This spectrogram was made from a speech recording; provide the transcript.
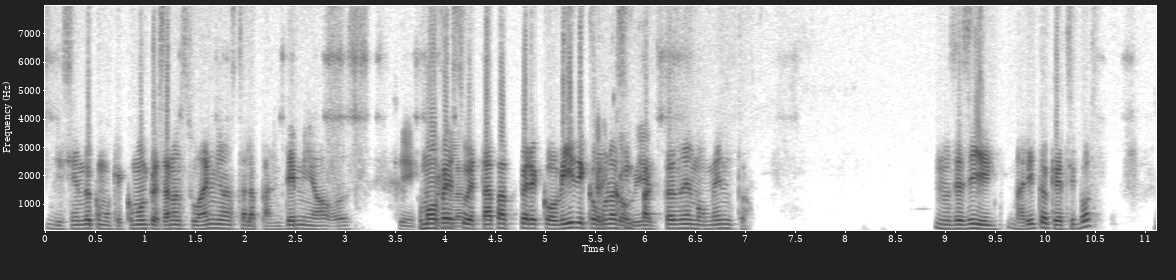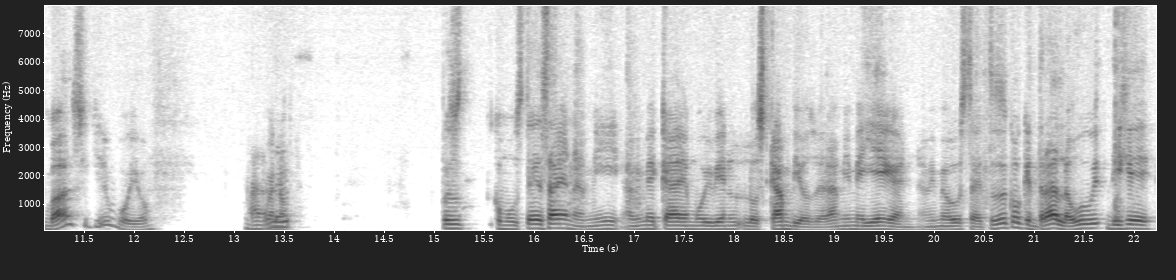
diciendo como que cómo empezaron su año hasta la pandemia, vos. Sí, ¿Cómo fue la- su etapa pre-COVID y cómo los impactó en el momento? No sé si, Marito, ¿qué decís vos? Va, si quiero voy yo. Dale. Bueno, pues como ustedes saben, a mí, a mí me caen muy bien los cambios, ¿verdad? A mí me llegan, a mí me gusta. Entonces, como que entrar a la U, dije,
